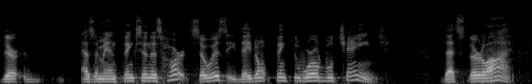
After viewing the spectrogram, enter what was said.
they're as a man thinks in his heart, so is he. They don't think the world will change. That's their life.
